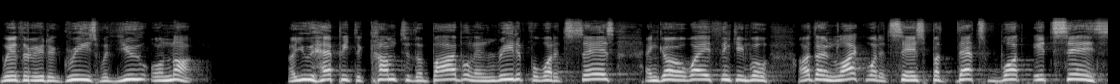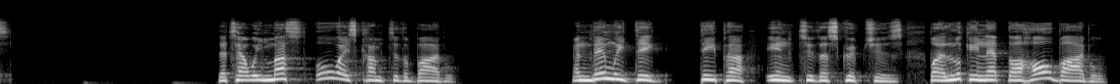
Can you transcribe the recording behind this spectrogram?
whether it agrees with you or not. Are you happy to come to the Bible and read it for what it says and go away thinking, well, I don't like what it says, but that's what it says? That's how we must always come to the Bible. And then we dig deeper into the scriptures by looking at the whole Bible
